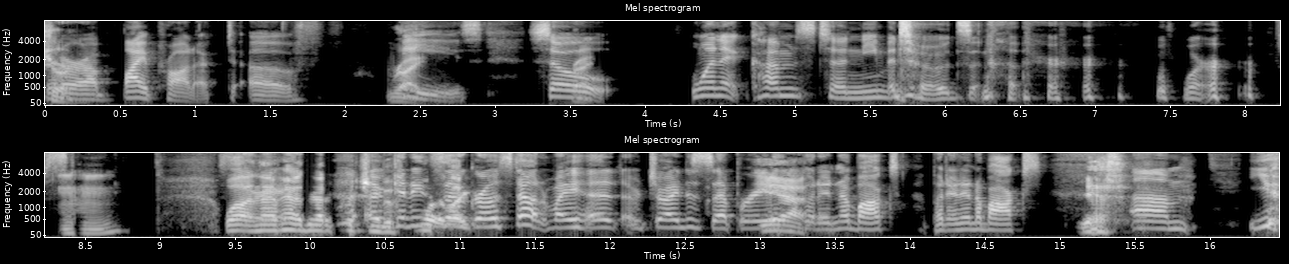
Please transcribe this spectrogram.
that are a byproduct of Right. bees. So, when it comes to nematodes and other worms, hmm Well, and I've had that question I'm before. getting so like- grossed out in my head. I'm trying to separate Yeah. it, put it in a box, put it in a box. yes. Um, you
